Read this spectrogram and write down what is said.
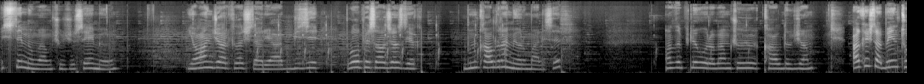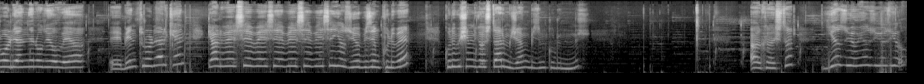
istemiyorum ben bu çocuğu sevmiyorum. Yalancı arkadaşlar ya. Bizi Brawl Pass alacağız diye bunu kaldıramıyorum maalesef. Adı Plavora ben bu çocuğu kaldıracağım. Arkadaşlar beni trolleyenler oluyor veya e, beni trollerken gel vs vs vs vs yazıyor bizim kulübe. Kulübü şimdi göstermeyeceğim bizim kulübümüz. Arkadaşlar yazıyor yazıyor yazıyor.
